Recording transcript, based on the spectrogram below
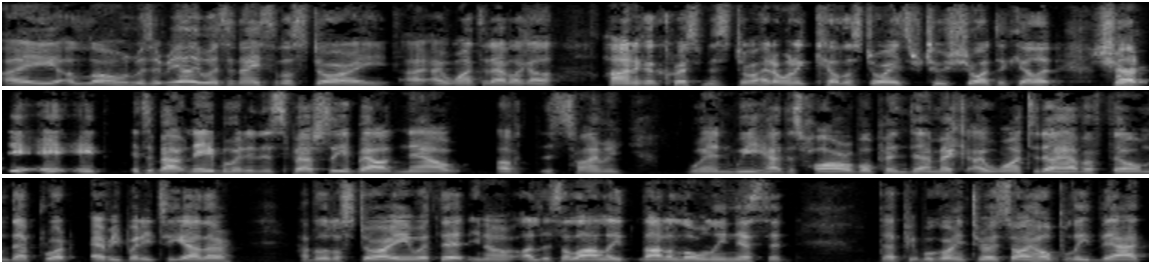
I Alone was it really was a nice little story. I, I wanted to have like a Hanukkah Christmas story. I don't want to kill the story; it's too short to kill it. Sure. But it, it, it, it's about neighborhood, and especially about now of this time when we had this horrible pandemic. I wanted to have a film that brought everybody together, have a little story with it. You know, uh, there's a lot, of, lot of loneliness that that people are going through. So I hopefully that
